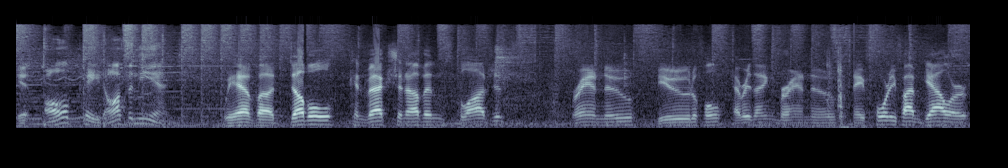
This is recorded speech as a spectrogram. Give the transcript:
it all paid off in the end. We have uh, double convection ovens, Blodgett's, brand new, beautiful, everything brand new. A 45 gallon,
